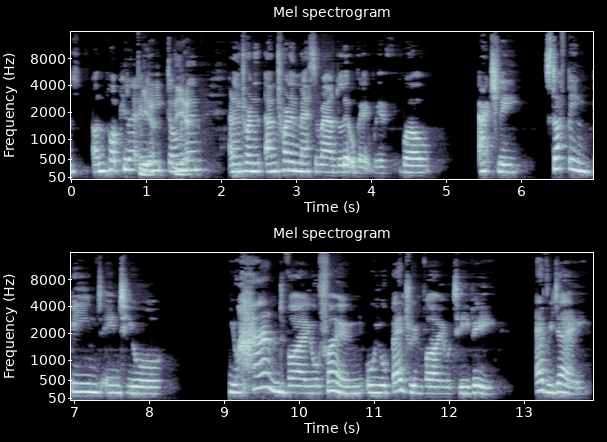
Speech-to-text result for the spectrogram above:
unpopular, Yeah, elite, dominant, and I'm trying to I'm trying to mess around a little bit with, well, actually stuff being beamed into your your hand via your phone or your bedroom via your TV every day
